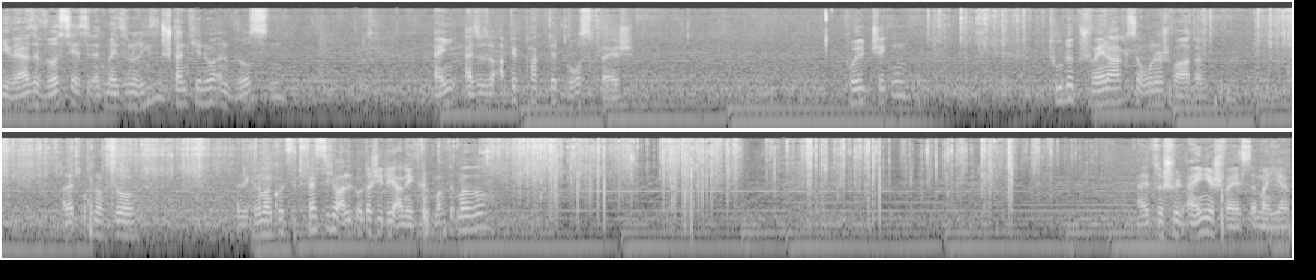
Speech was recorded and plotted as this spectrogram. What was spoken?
Diverse Würste. Jetzt ist erstmal so ein Riesenstand hier nur an Würsten. Also so abgepacktes Wurstfleisch. Pulled Chicken. Tulip Schweineachse ohne Schwarte. Alles auch noch so. Also ich kann mal kurz das festig, aber alles unterschiedlich an. Ich mach das mal so. Also schön eingeschweißt immer hier.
